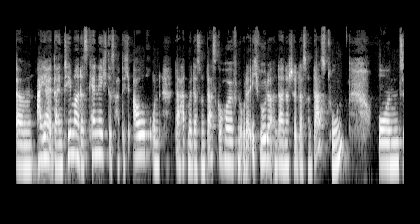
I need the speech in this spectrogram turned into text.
ähm, ah ja, dein Thema, das kenne ich, das hatte ich auch und da hat mir das und das geholfen oder ich würde an deiner Stelle das und das tun. Und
